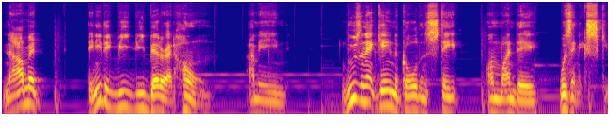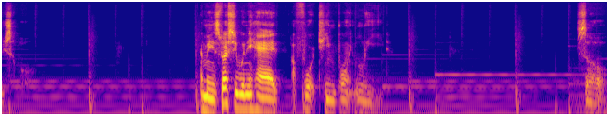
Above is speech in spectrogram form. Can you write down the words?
Now, I'm at, they need to be, be better at home. I mean, losing that game to Golden State on Monday was inexcusable. I mean, especially when he had a 14 point lead. So,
